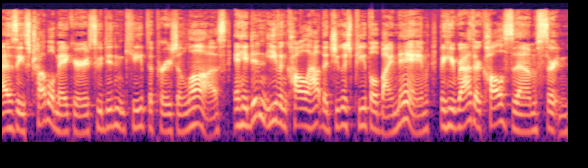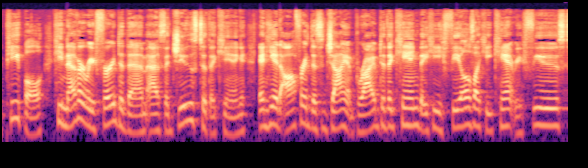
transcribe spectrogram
as these troublemakers who didn't keep the Persian laws, and he didn't even call out the Jewish people by name, but he rather calls them certain people. He never referred to them as the Jews to the king, and he had offered this giant bribe to the king that he feels like he can't refuse,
